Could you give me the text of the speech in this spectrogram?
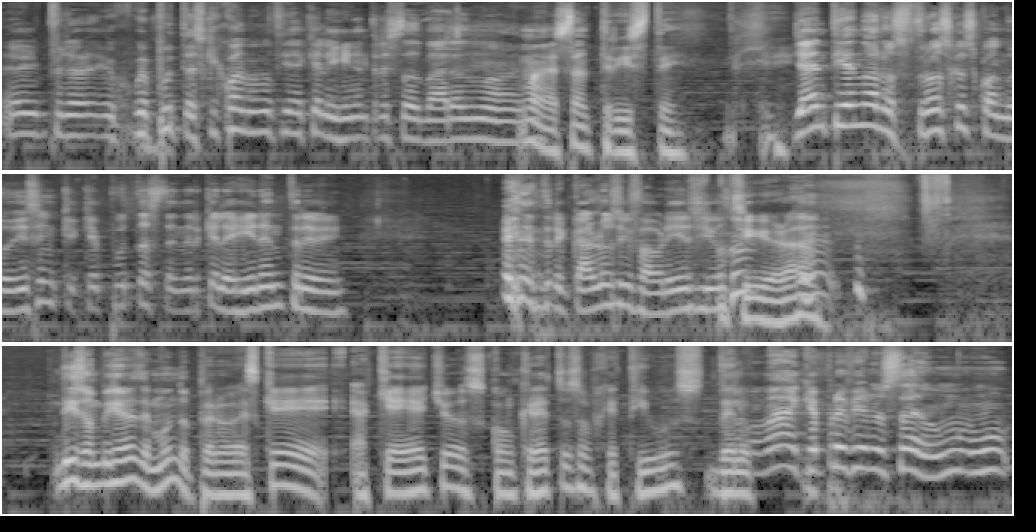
Ey, pero, eh, puta, es que cuando uno tiene que elegir entre estas varas, mae. man, es tan triste. Ya entiendo a los troscos cuando dicen que qué putas tener que elegir entre... entre Carlos y Fabricio. Sí, ¿verdad? Di, son visiones de mundo, pero es que aquí hay hechos concretos, objetivos de lo Como, mae, ¿qué prefiere usted? ¿Un, un-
